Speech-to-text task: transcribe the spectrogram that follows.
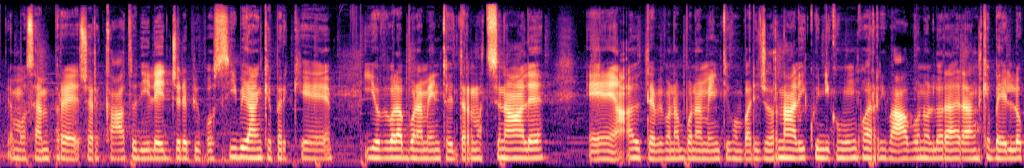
Abbiamo sempre cercato di leggere il più possibile, anche perché io avevo l'abbonamento internazionale e altri avevano abbonamenti con vari giornali, quindi comunque arrivavano, allora era anche bello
